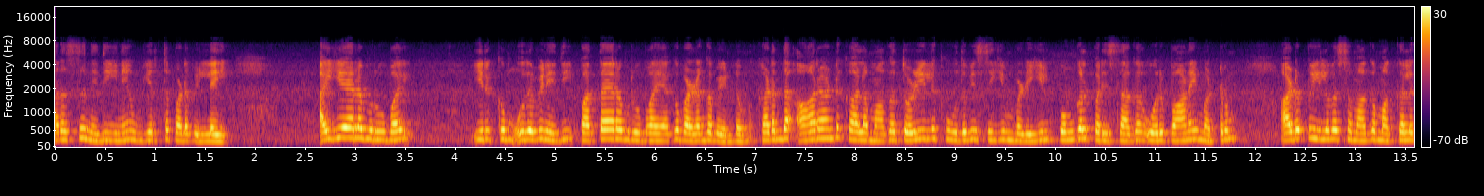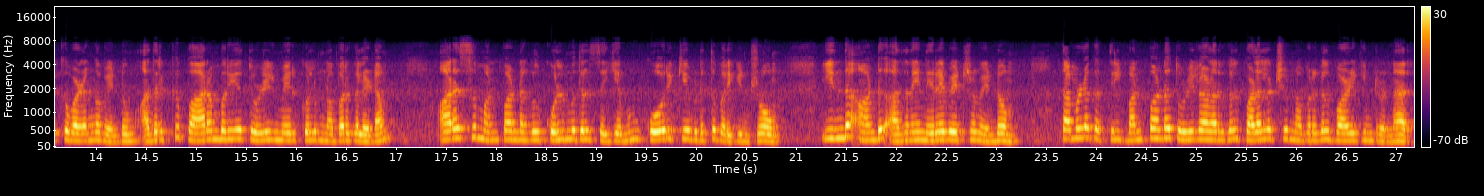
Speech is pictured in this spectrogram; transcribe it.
அரசு நிதியினை உயர்த்தப்படவில்லை. ஐயாயிரம் ரூபாய் இருக்கும் உதவி நிதி பத்தாயிரம் ரூபாயாக வழங்க வேண்டும். கடந்த ஆறாண்டு காலமாக தொழிலுக்கு உதவி செய்யும் வழியில் பொங்கல் பரிசாக ஒரு பானை மற்றும் அடுப்பு இலவசமாக மக்களுக்கு வழங்க வேண்டும். அதற்கு பாரம்பரிய தொழில் மேற்கொள்ளும் நபர்களிடம் அரசு மண்பாண்டங்கள் கொள்முதல் செய்யவும் கோரிக்கை விடுத்து வருகின்றோம். இந்த ஆண்டு அதனை நிறைவேற்ற வேண்டும். தமிழகத்தில் மண்பாண்ட தொழிலாளர்கள் பல லட்சம் நபர்கள் வாழ்கின்றனர்.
